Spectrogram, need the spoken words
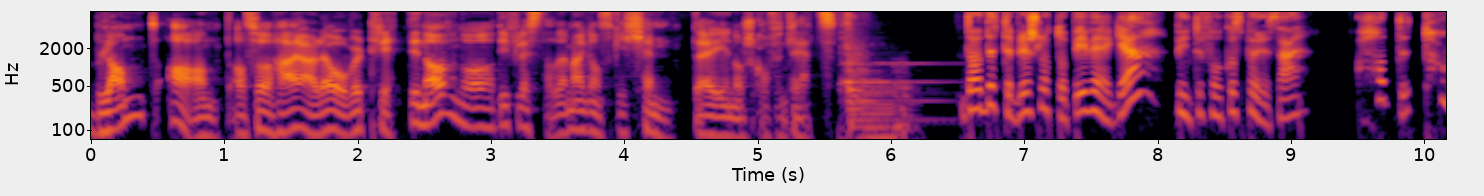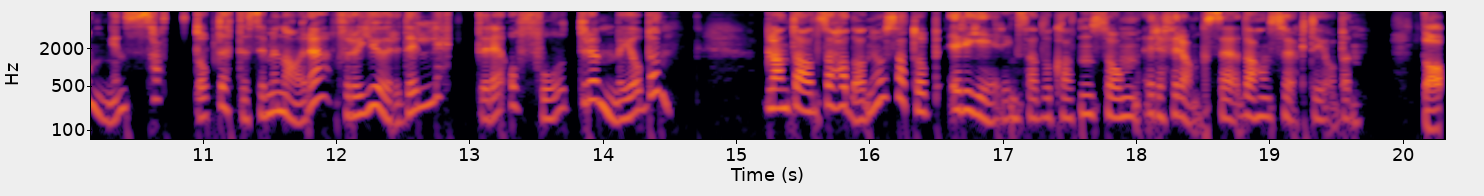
blant annet. Altså Her er det over 30 navn, og de fleste av dem er ganske kjente i norsk offentlighet. Da dette ble slått opp i VG, begynte folk å spørre seg hadde Tangen satt opp dette seminaret for å gjøre det lettere å få drømmejobben. Blant annet så hadde han jo satt opp regjeringsadvokaten som referanse da han søkte jobben. Da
